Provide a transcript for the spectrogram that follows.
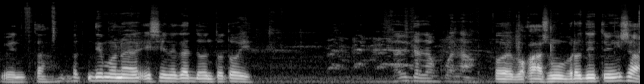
Benta. Ba't hindi mo na isinagad doon, Totoy? Ay, dalang pa lang. O, baka sumubra dito yung isa.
